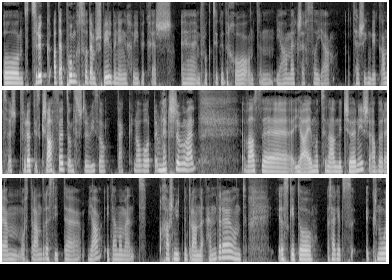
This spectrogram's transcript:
Und zurück an den Punkt von dem Spiel bin ich eigentlich wie erst äh, im Flugzeug wieder gekommen und dann ja, merkst du so, ja, jetzt hast du irgendwie ganz fest für etwas geschafft und es ist dann wie so weggenommen worden im letzten Moment. Was äh, ja, emotional nicht schön ist, aber ähm, auf der anderen Seite, ja, in dem Moment kannst du nichts mehr daran ändern und es gibt auch, sage jetzt, genug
